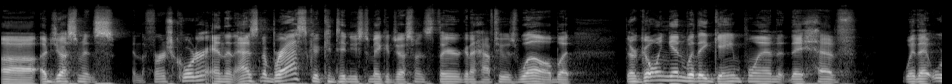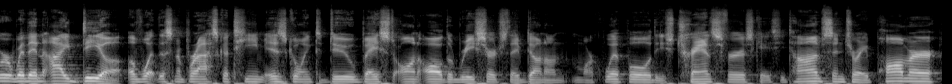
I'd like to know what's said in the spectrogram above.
uh, adjustments in the first quarter, and then as Nebraska continues to make adjustments, they're going to have to as well. But they're going in with a game plan that they have with it we're with an idea of what this Nebraska team is going to do based on all the research they've done on Mark Whipple, these transfers, Casey Thompson, Trey Palmer,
